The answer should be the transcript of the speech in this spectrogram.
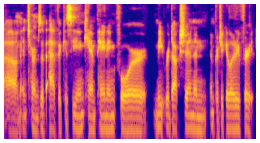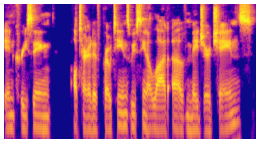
um, in terms of advocacy and campaigning for meat reduction and, and particularly for increasing alternative proteins. We've seen a lot of major chains,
